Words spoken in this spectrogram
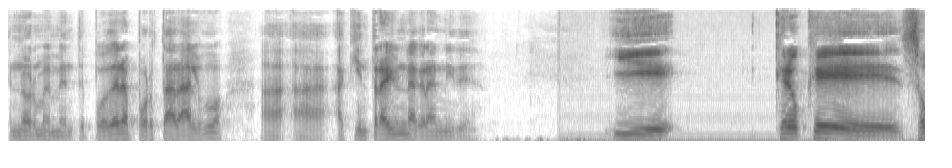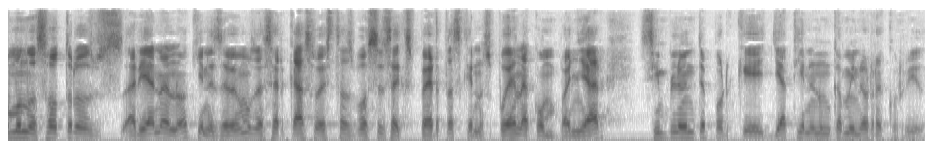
enormemente, poder aportar algo a, a, quien trae una gran idea. Y creo que somos nosotros, Ariana, ¿no? Quienes debemos de hacer caso a estas voces expertas que nos pueden acompañar simplemente porque ya tienen un camino recorrido.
